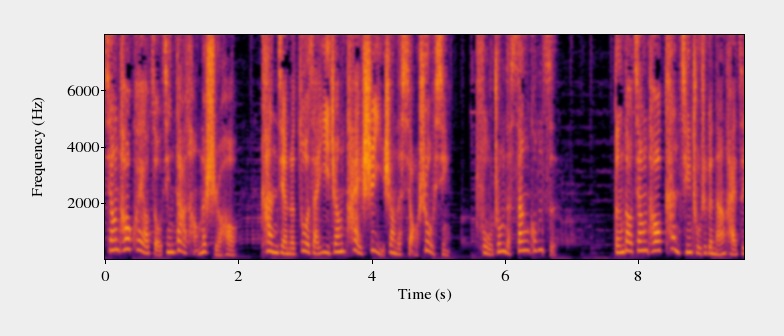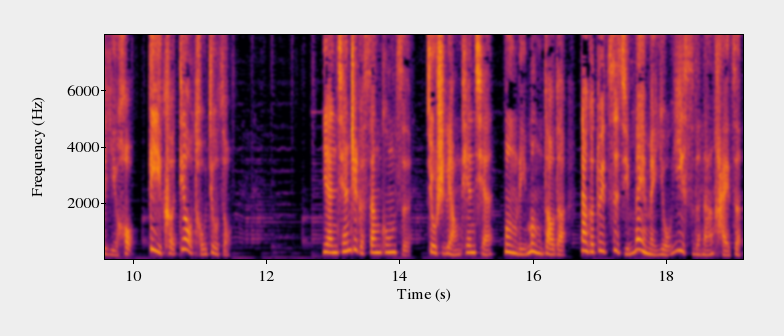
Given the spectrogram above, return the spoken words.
江涛快要走进大堂的时候。看见了坐在一张太师椅上的小寿星，府中的三公子。等到江涛看清楚这个男孩子以后，立刻掉头就走。眼前这个三公子，就是两天前梦里梦到的那个对自己妹妹有意思的男孩子。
